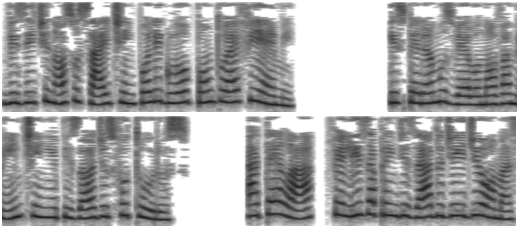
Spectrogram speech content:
visite nosso site em poliglo.fm. Esperamos vê-lo novamente em episódios futuros. Até lá, feliz aprendizado de idiomas!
